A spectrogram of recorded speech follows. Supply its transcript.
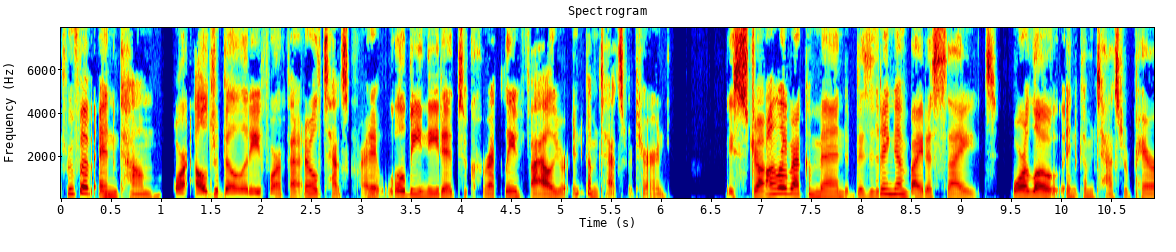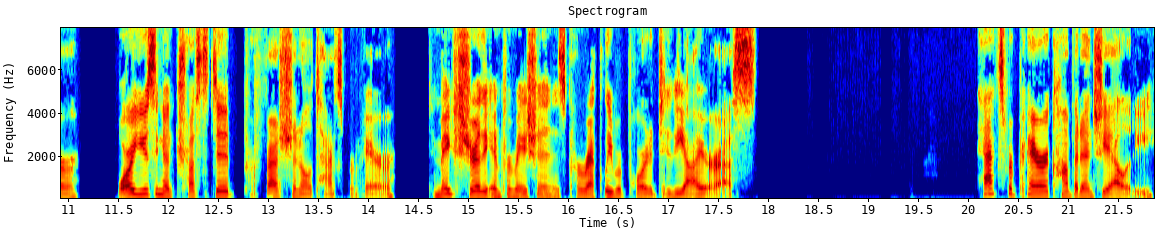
Proof of income or eligibility for a federal tax credit will be needed to correctly file your income tax return. We strongly recommend visiting a VITA site or low income tax preparer or using a trusted professional tax preparer to make sure the information is correctly reported to the IRS. Tax preparer confidentiality.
